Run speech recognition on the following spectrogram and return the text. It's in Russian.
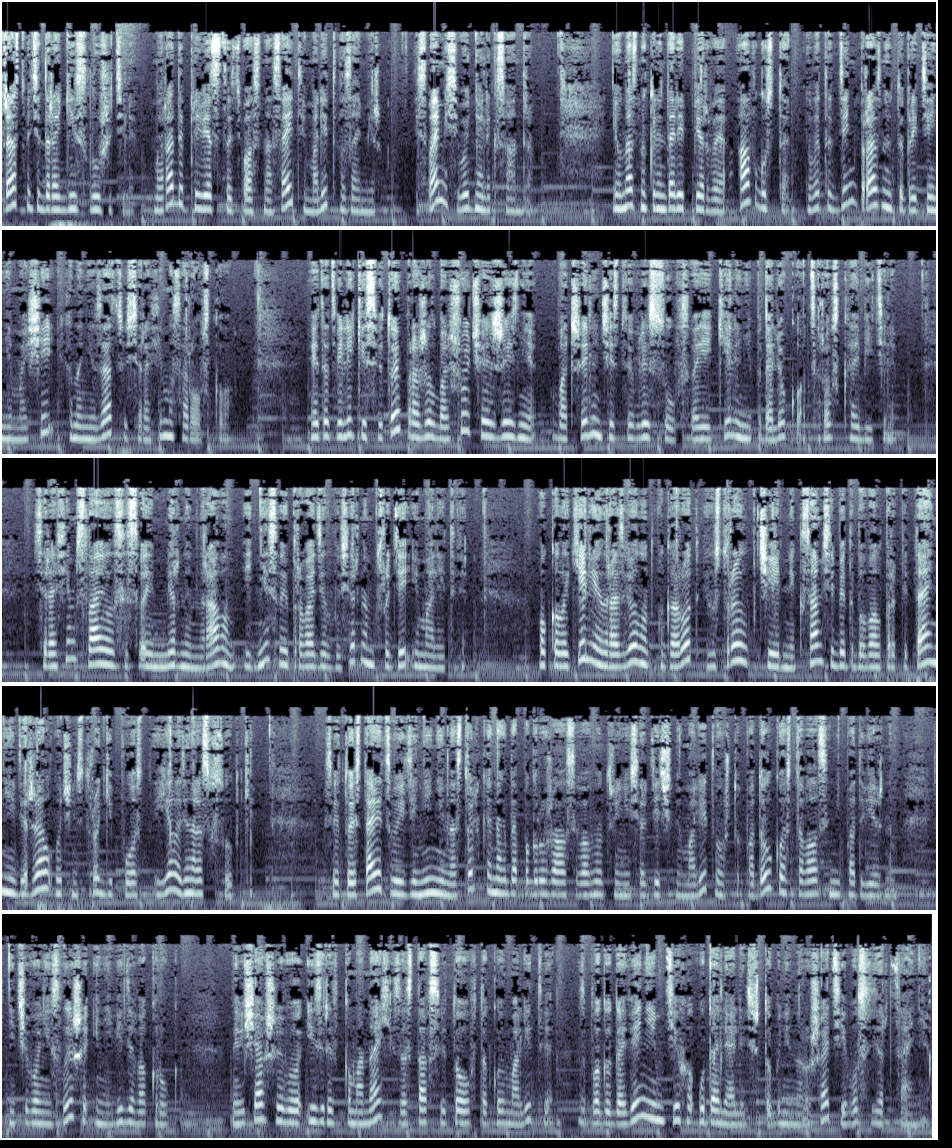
Здравствуйте, дорогие слушатели! Мы рады приветствовать вас на сайте «Молитва за мир». И с вами сегодня Александра. И у нас на календаре 1 августа, и в этот день празднуют обретение мощей и канонизацию Серафима Саровского. Этот великий святой прожил большую часть жизни в отшельничестве в лесу, в своей келе неподалеку от Саровской обители. Серафим славился своим мирным нравом и дни свои проводил в усердном труде и молитве. Около кельи он развел он огород и устроил пчельник, сам себе добывал пропитание, держал очень строгий пост и ел один раз в сутки – Святой старец в уединении настолько иногда погружался во внутреннюю сердечную молитву, что подолгу оставался неподвижным, ничего не слыша и не видя вокруг. Навещавшие его изредка монахи, застав святого в такой молитве, с благоговением тихо удалялись, чтобы не нарушать его созерцание.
